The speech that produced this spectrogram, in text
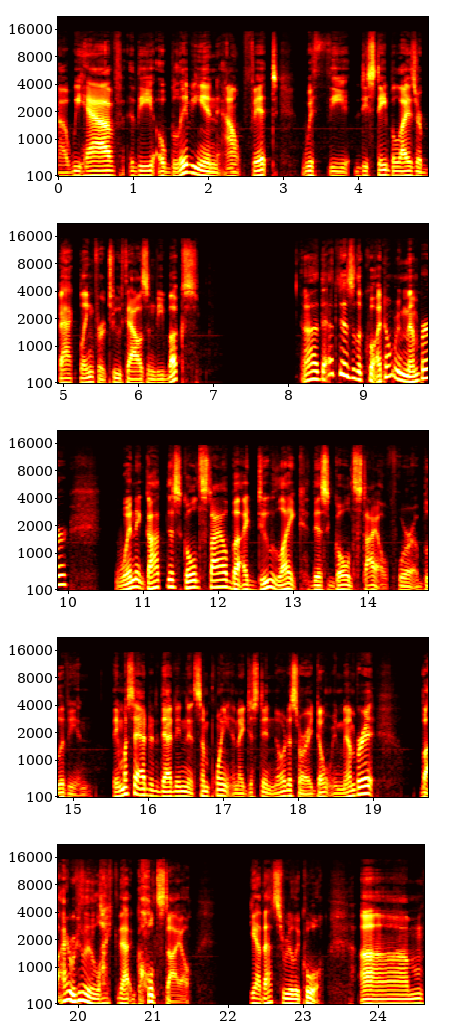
uh, we have the Oblivion outfit with the destabilizer back bling for 2,000 V bucks. Uh, that does look cool. I don't remember when it got this gold style, but I do like this gold style for Oblivion. They must have added that in at some point, and I just didn't notice or I don't remember it. But I really like that gold style. Yeah, that's really cool. Um,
